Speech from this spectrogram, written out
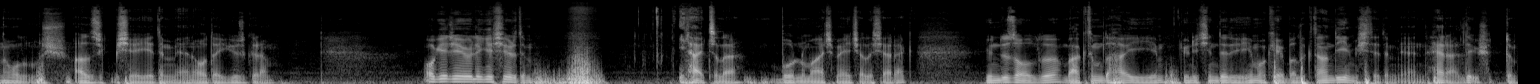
ne olmuş? Azıcık bir şey yedim yani o da 100 gram. O geceyi öyle geçirdim ilaçla burnumu açmaya çalışarak. Gündüz oldu. Baktım daha iyiyim. Gün içinde de iyiyim. Okey balıktan değilmiş dedim yani. Herhalde üşüttüm.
